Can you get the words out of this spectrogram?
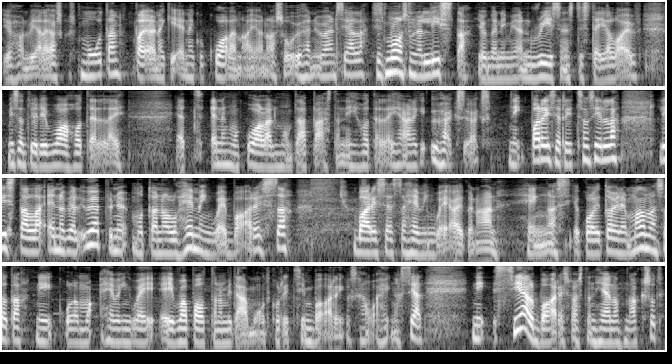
johon vielä joskus muutan, tai ainakin ennen kuin kuolen ajan asuu yhden yön siellä. Siis mulla on sellainen lista, jonka nimi on Reasons to Stay Alive, missä on tyyli vaan hotelleja. Et ennen kuin mä kuolen, niin mun pitää päästä niihin hotelleihin ainakin yhdeksi yöksi. Niin Pariisin Ritz on sillä listalla. En ole vielä yöpynyt, mutta on ollut Hemingway-baarissa baarissa, Hemingway aikanaan hengas. Ja kun oli toinen maailmansota, niin kuulemma Hemingway ei vapauttanut mitään muut kuin Ritzin baariin, koska hän vaan hengas siellä. Niin siellä baarissa vasta on hienot naksut.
